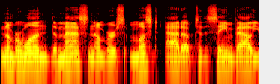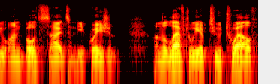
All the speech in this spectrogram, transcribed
Number one, the mass numbers must add up to the same value on both sides of the equation. On the left we have 212,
